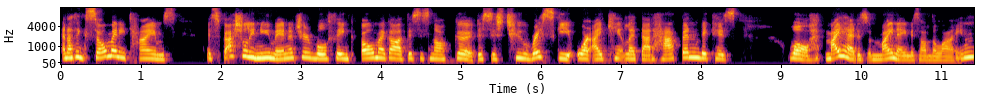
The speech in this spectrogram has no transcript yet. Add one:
And I think so many times, especially new manager will think oh my god this is not good this is too risky or i can't let that happen because well my head is my name is on the line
